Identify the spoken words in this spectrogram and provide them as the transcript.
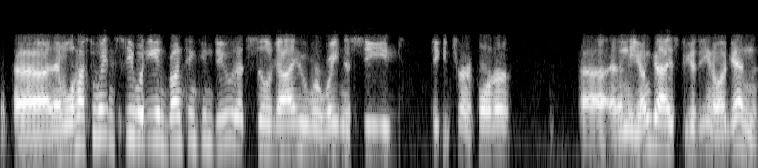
uh, and we'll have to wait and see what Ian Bunting can do. That's still a guy who we're waiting to see if he can turn a corner. Uh, and then the young guys, because, you know, again,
